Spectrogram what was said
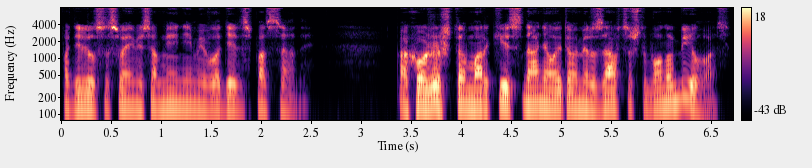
поделился своими сомнениями владелец посады. «Похоже, что маркиз нанял этого мерзавца, чтобы он убил вас.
